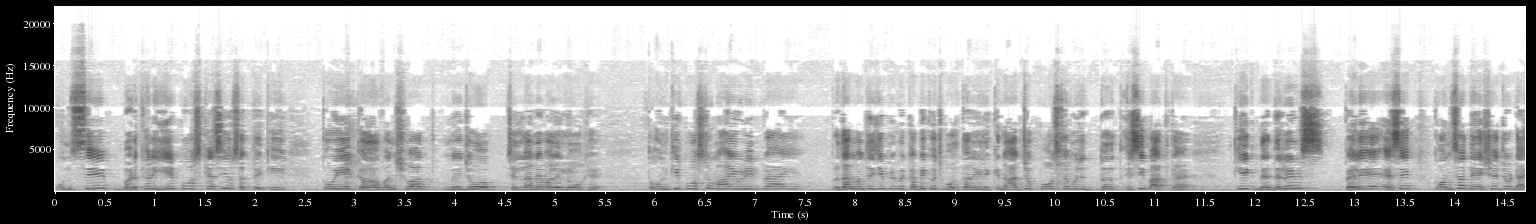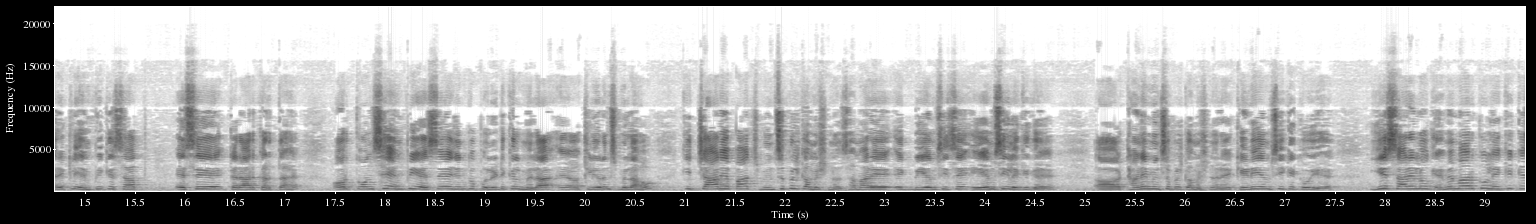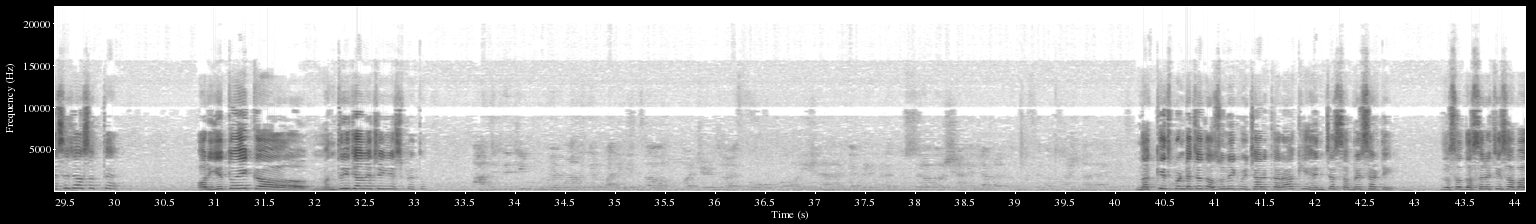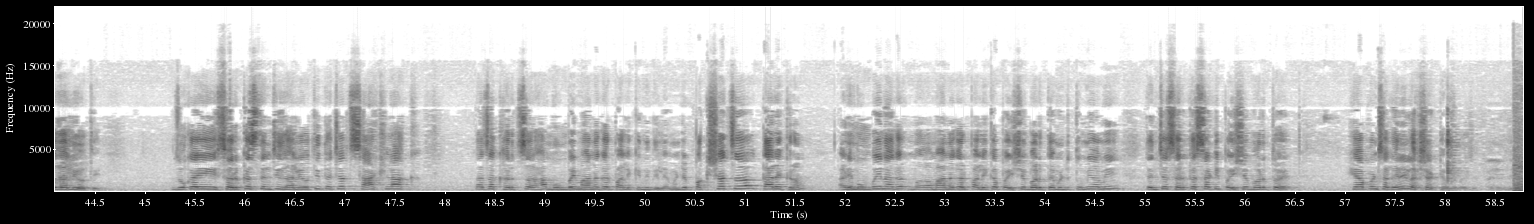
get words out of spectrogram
उनसे बढ़कर ये पोस्ट कैसी हो सकती है कि कोई एक वंशवाद में जो चिल्लाने वाले लोग हैं तो उनकी पोस्ट तो महायूडी पे आई है। प्रधानमंत्री जी पे मैं कभी कुछ बोलता नहीं, लेकिन आज जो पोस्ट है, मुझे दर्द इसी बात का है कि एक नेदरलैंड्स पहले ऐसे कौन सा देश है जो डायरेक्टली एमपी के साथ ऐसे करार करता है? और कौन से एमपी ऐसे हैं जिनको पॉलिटिकल मिला क्लियरेंस मिला हो कि चार या पाँच म्यूनसिपल कमिश्नर्स हमारे एक बीएमसी से एएमसी लेके गए ठाणे म्यूनसिपल कमिश्नर है केडीएमसी के कोई है, ये सारे लोग एमएमआर को लेके कैसे जा सकते हैं? और ये तो एक मंत्री जाने चाहिए इस पे तो। नक्कीच पण त्याच्यात अजून एक विचार करा की ह्यांच्या सभेसाठी जसं दसऱ्याची सभा झाली होती जो काही सर्कस त्यांची झाली होती त्याच्यात साठ लाख त्याचा खर्च हा मुंबई महानगरपालिकेने दिला म्हणजे पक्षाचा कार्यक्रम आणि मुंबई नगर म- महानगरपालिका पैसे भरते. म्हणजे तुम्ही आम्ही त्यांच्या सर्कससाठी पैसे भरतोय हे आपण सगळ्यांनी लक्षात ठेवलं पाहिजे.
